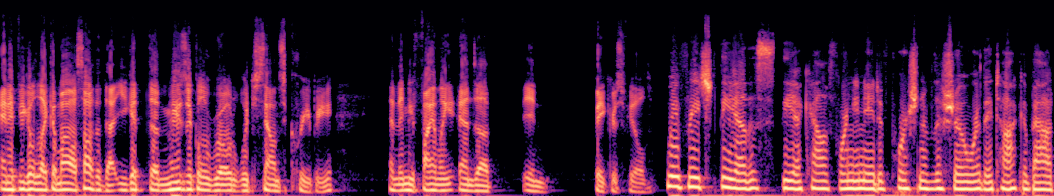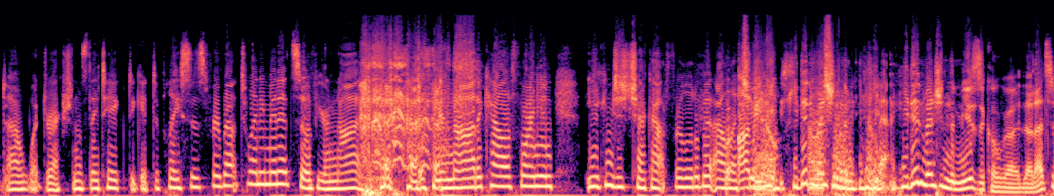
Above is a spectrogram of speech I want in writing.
And if you go like a mile south of that, you get the musical road, which sounds creepy, and then you finally end up in Bakersfield. We've reached the uh, this, the uh, California native portion of the show where they talk about uh, what directions they take to get to places for about 20 minutes. So if you're not if you're not a Californian, you can just check out for a little bit. I'll let I you mean, know. he, he did I'll mention the, when you come he, he did mention the musical road though. That's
